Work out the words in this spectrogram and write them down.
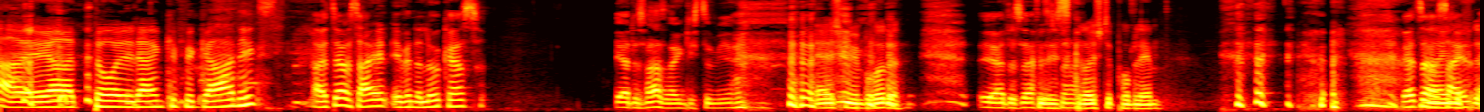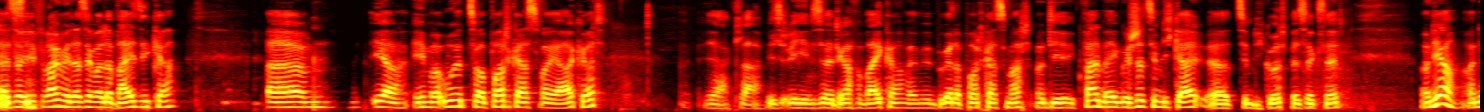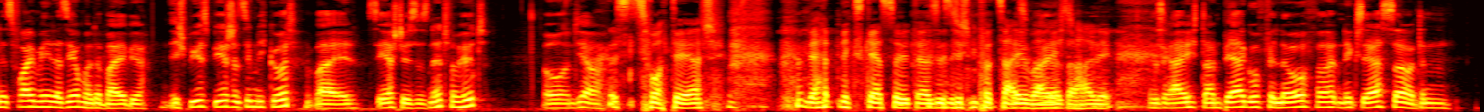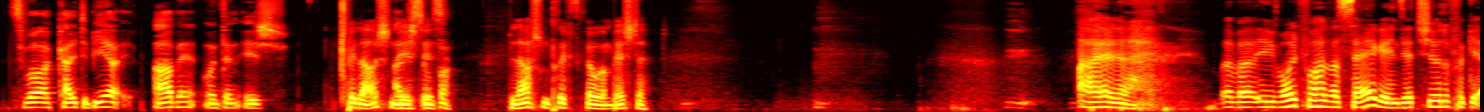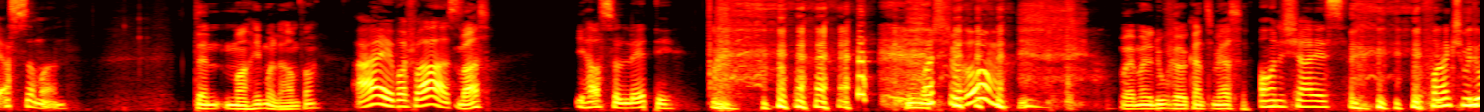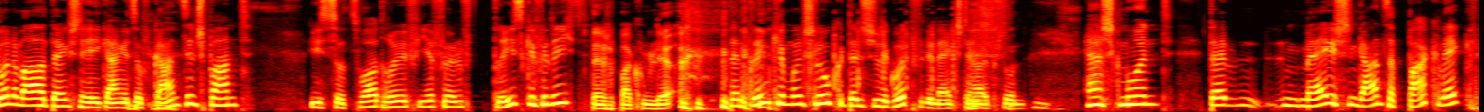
Ah ja, toll, danke für gar nichts. Also ich bin der Lukas. Ja, das war's eigentlich zu mir. Er ist mein Bruder. ja, das wäre Das ist das größte Problem. Jetzt Heil, Fresse. also ich freue mich, dass ihr mal dabei seid. Ähm, ja, immer Uhr zwei Podcasts war ja auch gehört. Ja, klar, wie, wie, soll ich drauf vorbeikommen, weil mein Bruder Podcast macht und die gefallen mir irgendwie schon ziemlich geil, äh, ziemlich gut, besser gesagt. Und ja, und jetzt freue ich mich, dass ihr auch mal dabei bin. Ich spiele das Bier schon ziemlich gut, weil das erste ist es nicht vom Hüt. Und ja, Das ist das zweite erst. Und er hat nichts gegessen heute, also es ist ein verzeihbar, Das also Halle. es reicht dann Berg verlaufen, nix essen und dann zwei kalte Bier abe und dann ist alles ist das. super. Belastend trifft's, glaube ich, am besten. Alter. Aber ich wollte vorher was sagen, jetzt schon wieder vergessen, Mann. Dann mach ich mal den Anfang. Ey, was war's? Was? Ich hasse Soletti. weißt du warum? Weil man nicht aufhören kann zum Essen. Ohne Scheiß. Du fängst mit unten an und denkst hey, ich gehe jetzt auf ganz entspannt. Ist so 2, 3, 4, 5, 30 vielleicht. Dann ist eine Packung leer. Dann trinke ich mal einen Schluck und dann ist es wieder gut für die nächste halbe Stunde. Hast gemeint, dann Mai ist ein ganzer Pack weg.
